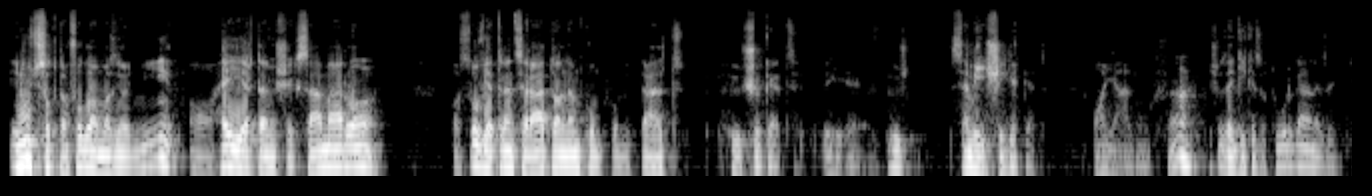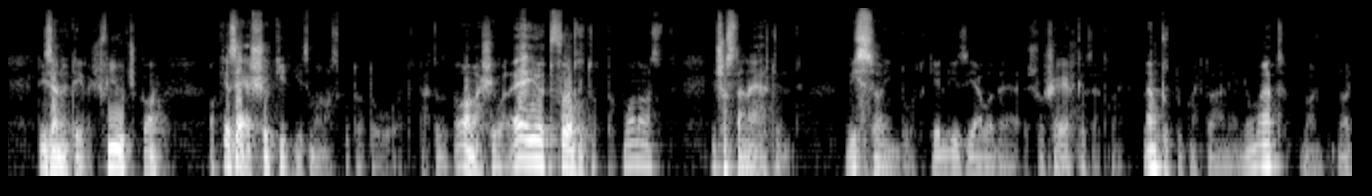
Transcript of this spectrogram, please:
én úgy szoktam fogalmazni, hogy mi a helyi értelmiség számára a szovjet rendszer által nem kompromittált hősöket, hős személyiségeket ajánlunk fel, és az egyik ez a Turgán, ez egy 15 éves fiúcska, aki az első kirgiz manaszkutató volt. Tehát az Almásival eljött, fordítottak manaszt, és aztán eltűnt. Visszaindult Kirgiziába, de sose érkezett meg. Nem tudtuk megtalálni a nyomát, nagy, nagy,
